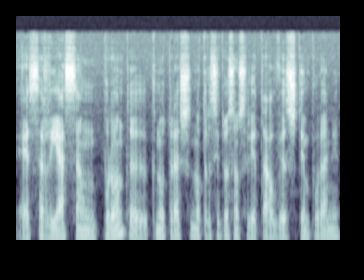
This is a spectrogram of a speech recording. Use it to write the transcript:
essa reação pronta, que noutra, noutra situação seria talvez extemporânea,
